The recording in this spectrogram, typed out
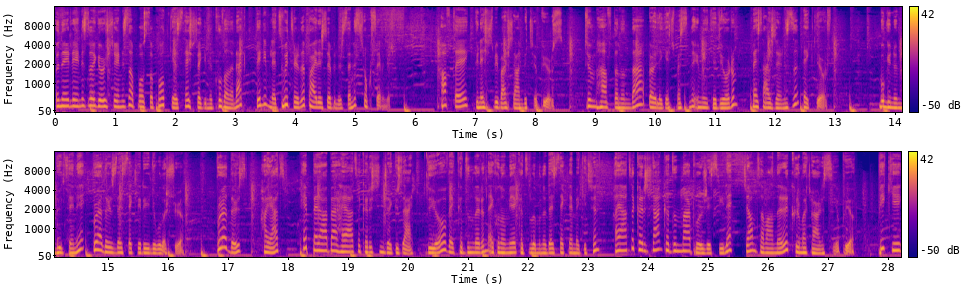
Önerilerinizi ve görüşlerinizi Aposto Podcast hashtagini kullanarak benimle Twitter'da paylaşabilirseniz çok sevinirim. Haftaya güneşli bir başlangıç yapıyoruz. Tüm haftanın da böyle geçmesini ümit ediyorum. Mesajlarınızı bekliyorum. Bugünün bülteni Brothers destekleriyle ulaşıyor. Brothers, hayat hep beraber hayata karışınca güzel diyor ve kadınların ekonomiye katılımını desteklemek için Hayata Karışan Kadınlar projesiyle cam tavanları kırma çağrısı yapıyor. Peki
